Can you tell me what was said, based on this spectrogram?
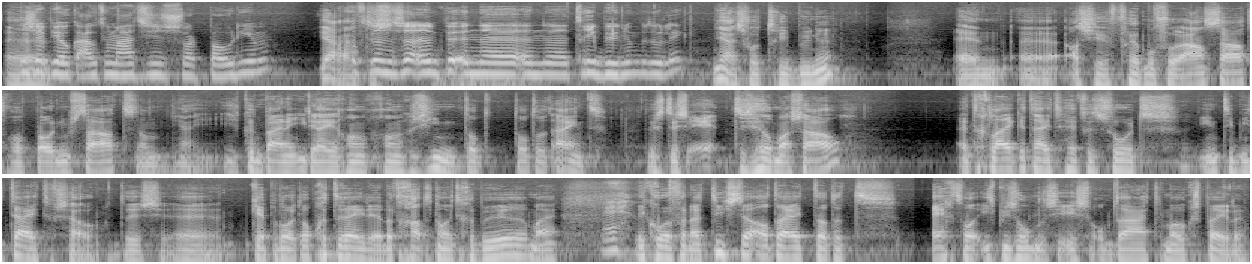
Eh, dus heb je ook automatisch een soort podium. ja, Of is, een, een, een, een, tribune bedoel ik. ja, een soort tribune. En eh, als je helemaal vooraan staat of op het podium staat, dan ja, je kunt bijna iedereen gewoon, gewoon gezien tot, tot het eind. Dus het is, e- het is heel massaal. En tegelijkertijd heeft het een soort intimiteit of zo. Dus eh, ik heb er nooit opgetreden en dat gaat nooit gebeuren. Maar Eh. ik hoor van artiesten altijd dat het echt wel iets bijzonders is om daar te mogen spelen.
